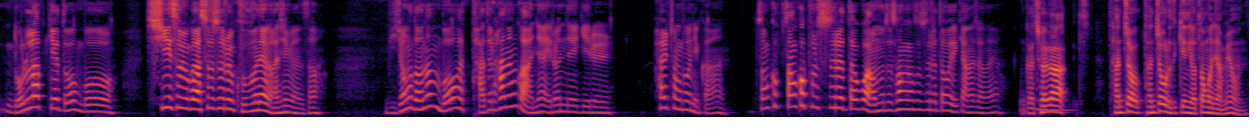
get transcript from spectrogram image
놀랍게도 뭐 시술과 수술을 구분해 가시면서 이 정도는 뭐 다들 하는 거 아니야 이런 얘기를 할 정도니까 쌍꺼, 쌍꺼풀 수술했다고 아무도 성형 수술했다고 얘기 안 하잖아요. 그러니까 제가 단적 단적으로 느끼는 게 어떤 거냐면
